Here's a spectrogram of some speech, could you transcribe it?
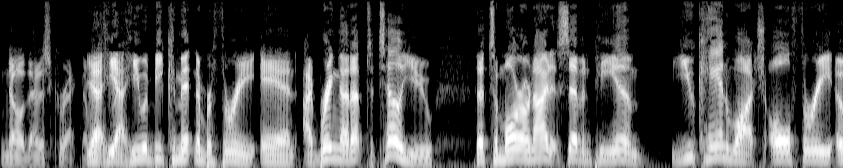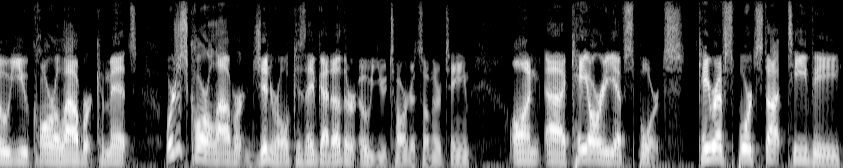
No, that is correct. Number Yeah, three. yeah, he would be commit number three. And I bring that up to tell you that tomorrow night at 7 p.m., you can watch all three OU Carl Albert commits, or just Carl Albert in general, because they've got other OU targets on their team, on uh, KREF Sports. KREFSports.tv.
